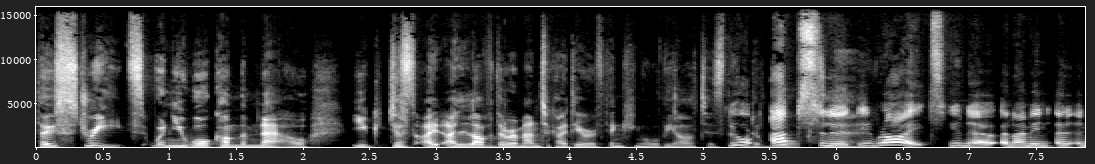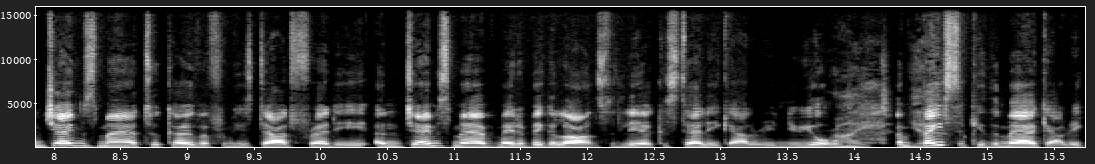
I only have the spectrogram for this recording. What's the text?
those streets, when you walk on them now, you just, I, I love the romantic idea of thinking all the artists that You're would have walked absolutely right. You know, and I mean, and, and James Mayor took over from his dad, Freddie, and James Mayor made a big alliance with Leo Castelli Gallery in New York. Right, And yeah. basically, the Mayor Gallery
